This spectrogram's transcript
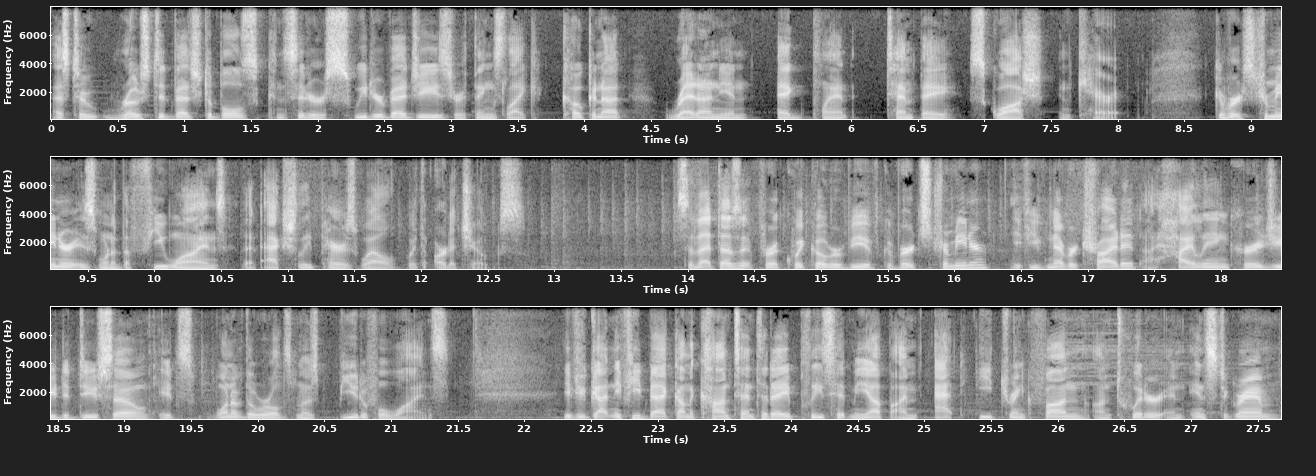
As to roasted vegetables, consider sweeter veggies or things like coconut, red onion, eggplant, tempeh, squash, and carrot. Gewürztraminer is one of the few wines that actually pairs well with artichokes. So that does it for a quick overview of Gewürztraminer. If you've never tried it, I highly encourage you to do so. It's one of the world's most beautiful wines. If you've got any feedback on the content today, please hit me up. I'm at Eat Drink Fun on Twitter and Instagram.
